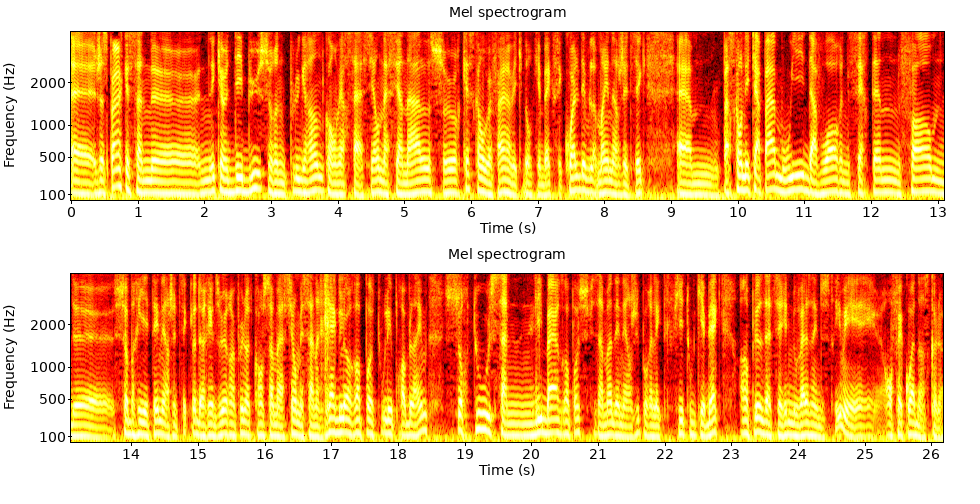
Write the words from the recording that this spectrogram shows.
Euh, J'espère que ça ne n'est qu'un début sur une plus grande conversation nationale sur qu'est-ce qu'on veut faire avec Hydro-Québec, c'est quoi le développement énergétique, Euh, parce qu'on est capable, oui, d'avoir une certaine forme de sobriété énergétique, là, de réduire un peu notre consommation, mais ça ne réglera pas tous les problèmes. Surtout, ça ne libérera pas suffisamment d'énergie pour électrifier tout le Québec, en plus d'attirer de nouvelles industries. Mais on fait quoi dans ce cas-là?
